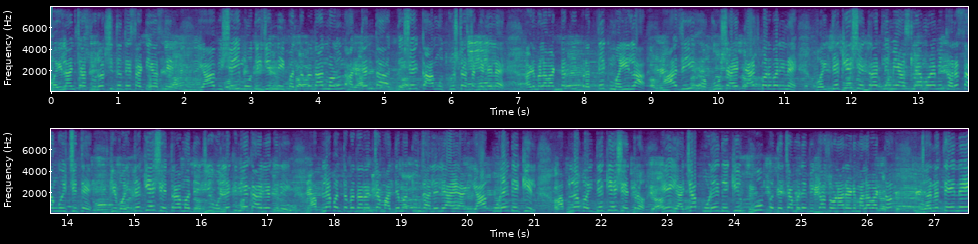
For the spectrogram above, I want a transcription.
महिलांच्या सुरक्षिततेसाठी असतील याविषयी मोदीजींनी पंतप्रधान म्हणून अत्यंत अतिशय काम उत्कृष्ट असं केलेलं आहे. आणि मला वाटतं की प्रत्येक महिला आज ही खुश आहे त्याचबरोबरीने वैद्यकीय क्षेत्रातली मी असल्यामुळे मी खरंच सांगू इच्छिते की वैद्यकीय क्षेत्रामध्ये जी उल्लेखनीय कामगिरी आपल्या पंतप्रधानांच्या माध्यमातून झालेली आहे आणि यापुढे देखील आपलं वैद्यकीय क्षेत्र हे याच्यापुढे देखील खूप त्याच्यामध्ये विकास होणार आहे आणि मला वाटतं जनतेने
